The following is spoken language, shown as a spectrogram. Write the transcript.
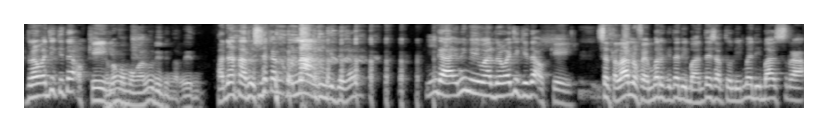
Draw aja kita oke. Emang gitu. ngomongan lu didengerin. Padahal harusnya kan menang gitu kan. Enggak, ini minimal draw aja kita oke. Setelah November kita dibantai 1-5 di Basra.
